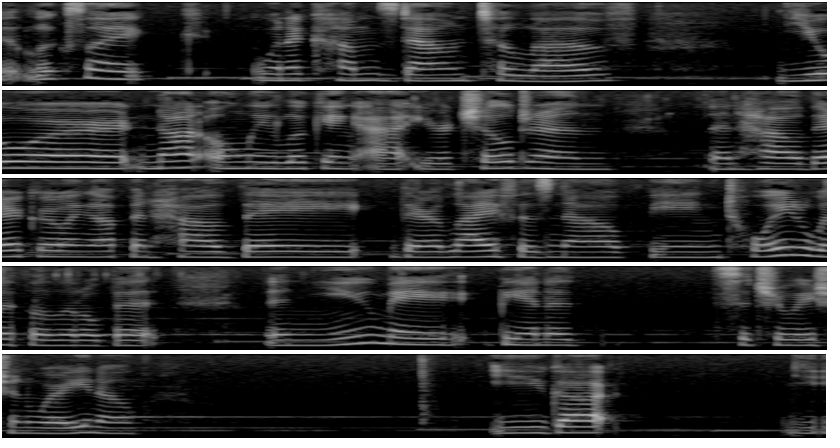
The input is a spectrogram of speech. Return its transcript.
it looks like when it comes down to love, you're not only looking at your children and how they're growing up and how they their life is now being toyed with a little bit then you may be in a situation where you know you got you,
